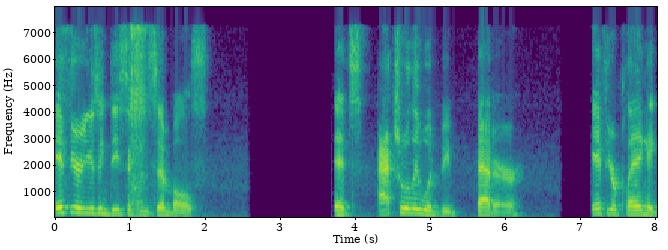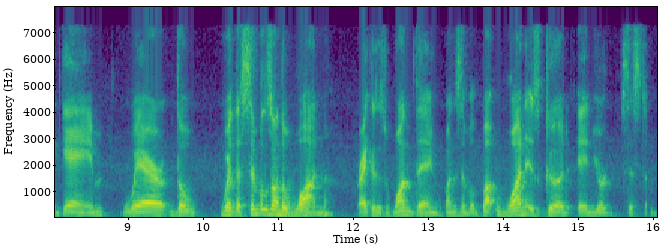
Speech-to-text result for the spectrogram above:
if you're using d6 and symbols, it's actually would be better if you're playing a game where the where the symbol is on the one, right? Because it's one thing, one symbol, but one is good in your system.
